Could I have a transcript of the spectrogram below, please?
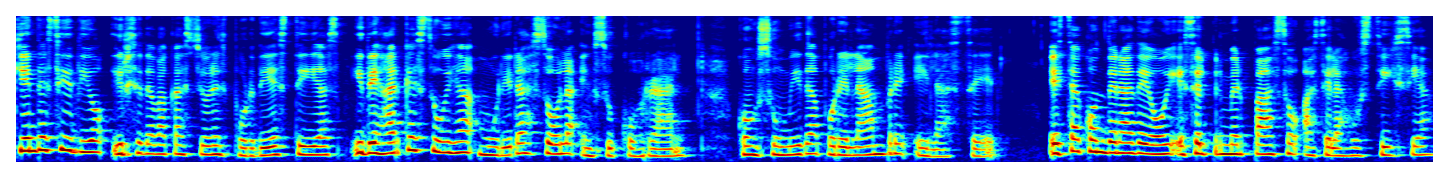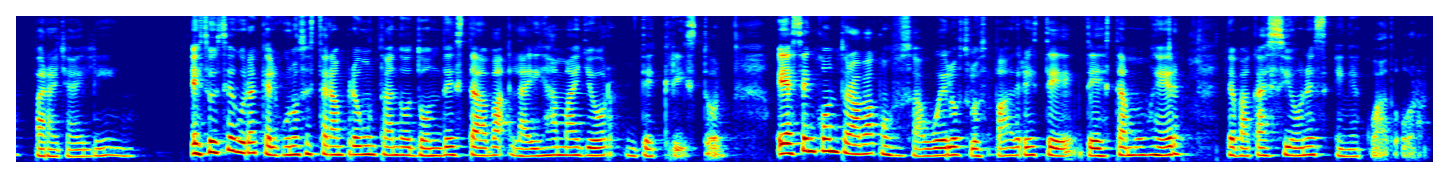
quien decidió irse de vacaciones por 10 días y dejar que su hija muriera sola en su corral, consumida por el hambre y la sed. Esta condena de hoy es el primer paso hacia la justicia para Yailin. Estoy segura que algunos estarán preguntando dónde estaba la hija mayor de Cristo. Ella se encontraba con sus abuelos, los padres de, de esta mujer, de vacaciones en Ecuador.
